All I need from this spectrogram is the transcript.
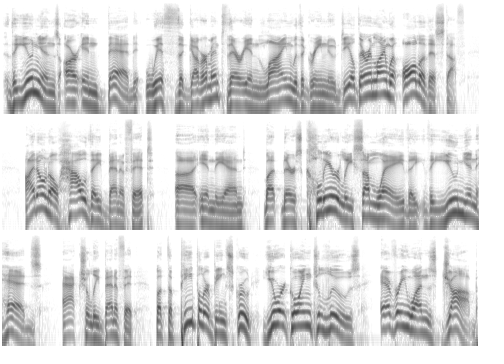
the unions are in bed with the government. They're in line with the Green New Deal. They're in line with all of this stuff. I don't know how they benefit uh, in the end, but there's clearly some way the the union heads actually benefit. But the people are being screwed. You are going to lose everyone's job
